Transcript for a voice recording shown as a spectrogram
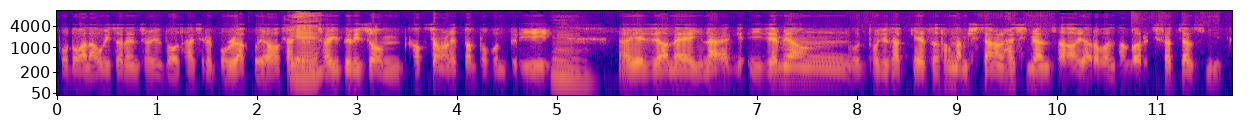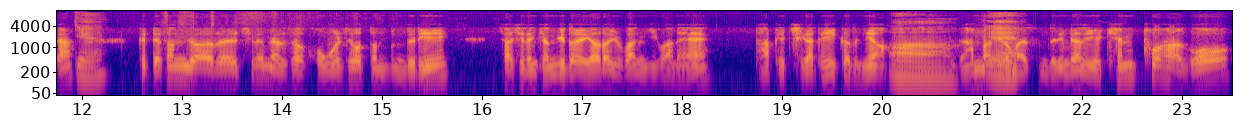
보도가 나오기 전엔 저희도 사실을 몰랐고요. 사실은 예. 저희들이 좀 걱정을 했던 부분들이 음. 어, 예전에 이낙 이재명 도지사께서 성남시장을 하시면서 여러 번 선거를 치렀지 않습니까? 예. 그때 선거를 치르면서 공을 세웠던 분들이 사실은 경기도의 여러 유관기관에 다 배치가 돼 있거든요. 아, 한마디로 예. 말씀드리면 이게 캠프하고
